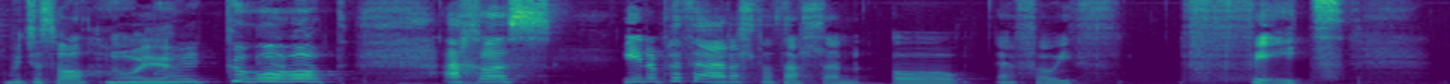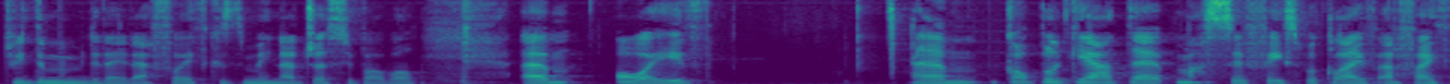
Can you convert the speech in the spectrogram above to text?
Fi just fel, oh, oh yeah. my god! Achos, un o'r pethau arall dod allan o F8 Fate, dwi ddim yn mynd i ddeud F8, cos ddim hyn adres i bobl, um, oedd um, goblygiadau masif Facebook Live a'r ffaith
